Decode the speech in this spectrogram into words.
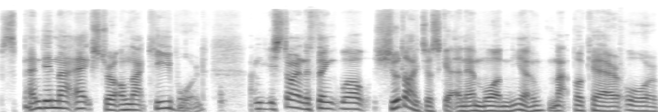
spending that extra on that keyboard, and you're starting to think, well, should I just get an M1, you know, MacBook Air or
